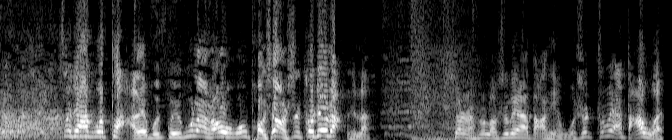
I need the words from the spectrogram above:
这家给我打的，我鬼哭狼嚎，我跑校长室告校长去了。校长说：“老师为啥打你？”我说：“这为啥打我？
